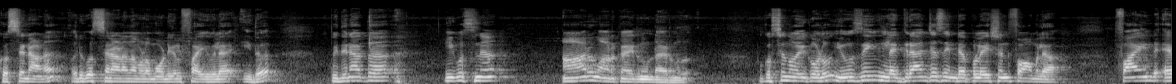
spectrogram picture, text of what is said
ക്വസ്റ്റ്യൻ ആണ് ഒരു ക്വസ്റ്റ്യൻ ആണ് നമ്മൾ മോഡ്യൂൾ ഫൈവിലെ ഇത്. അപ്പോൾ ഇതിനകത്ത് ഈ ക്വസ്റ്റിന് ആറ് മാർക്കായിരുന്നു ഉണ്ടായിരുന്നത്. അപ്പോൾ ക്വസ്റ്റ്യൻ നോക്കിക്കോളൂ. Using Lagrange's interpolation formula find a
